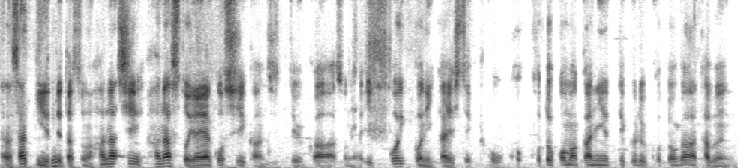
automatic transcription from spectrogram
からさっき言ってたその話話すとややこしい感じっていうかその一個一個に対してこうこ事細かに言ってくることが多分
